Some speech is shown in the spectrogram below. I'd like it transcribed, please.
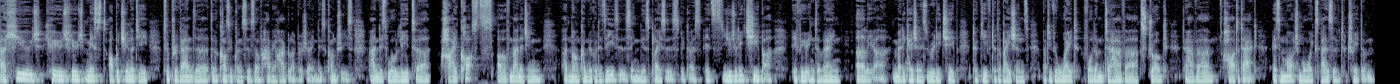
a huge, huge, huge missed opportunity to prevent the, the consequences of having high blood pressure in these countries. And this will lead to high costs of managing uh, non-communicable diseases in these places because it's usually cheaper if you intervene earlier, medication is really cheap to give to the patients. But if you wait for them to have a stroke, to have a heart attack, it's much more expensive to treat them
